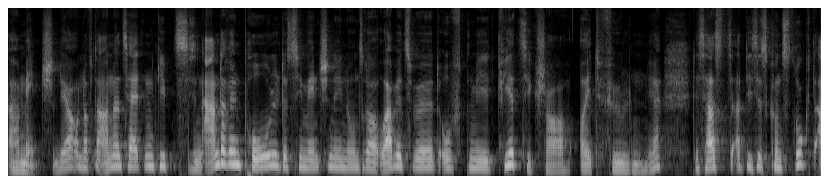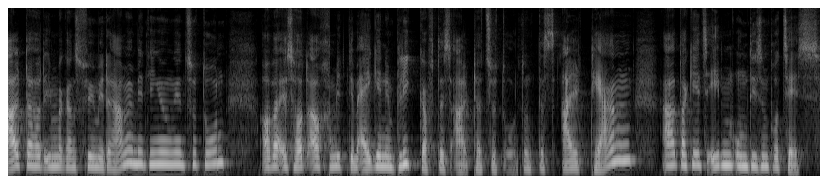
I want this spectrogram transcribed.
äh, Menschen. Ja, und auf der anderen Seite gibt es einen anderen Pol, dass sie Menschen in unserer Arbeitswelt oft mit 40 schon alt fühlen. Ja. Das heißt, dieses Konstrukt Alter hat immer ganz viel mit Rahmenbedingungen zu tun. Aber es hat auch mit dem eigenen Blick auf das Alter zu tun. Und das Altern, äh, da geht es eben um diesen Prozess,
